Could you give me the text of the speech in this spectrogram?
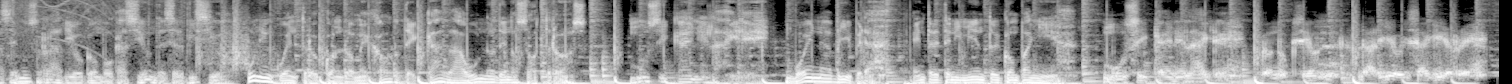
Hacemos radio con vocación de servicio. Un encuentro con lo mejor de cada uno de nosotros. Música en el aire. Buena vibra. Entretenimiento y compañía. Música en el aire. Producción Darío Izaguirre.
